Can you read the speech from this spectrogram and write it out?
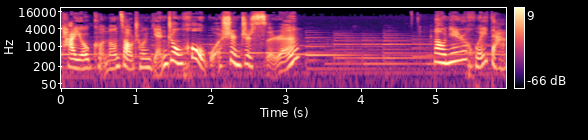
他有可能造成严重后果，甚至死人。”老年人回答：“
